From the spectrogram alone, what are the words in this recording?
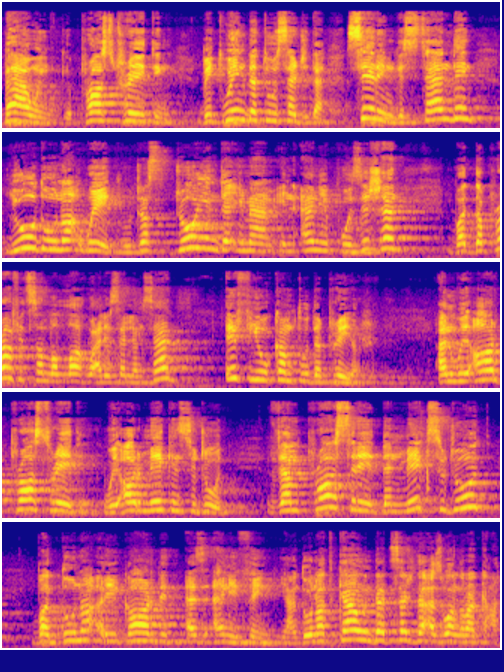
bowing, prostrating, between the two sajda, sitting, standing, you do not wait. You just join the imam in any position. But the Prophet ﷺ said, if you come to the prayer and we are prostrating, we are making sujood, then prostrate, then make sujood, but do not regard it as anything. Yeah, do not count that sajda as one rak'ah.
